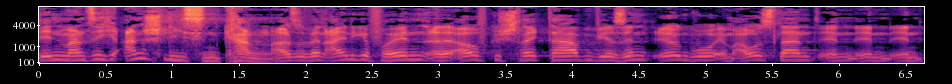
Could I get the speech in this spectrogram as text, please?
den man sich anschließen kann. Also wenn einige vorhin äh, aufgestreckt haben, wir sind irgendwo im Ausland in, in, in,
